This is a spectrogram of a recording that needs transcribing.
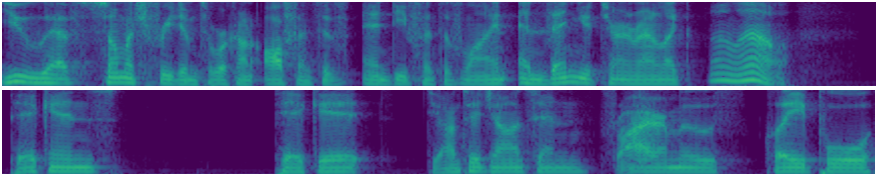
you have so much freedom to work on offensive and defensive line, and then you turn around like, oh wow, Pickens, Pickett, Diontae Johnson, Freiermuth, Claypool,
